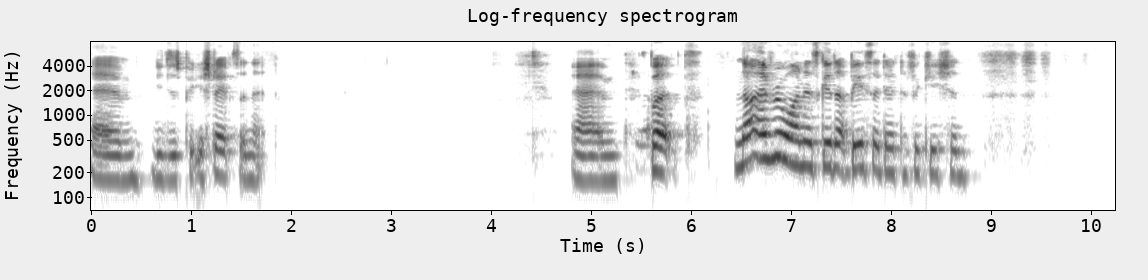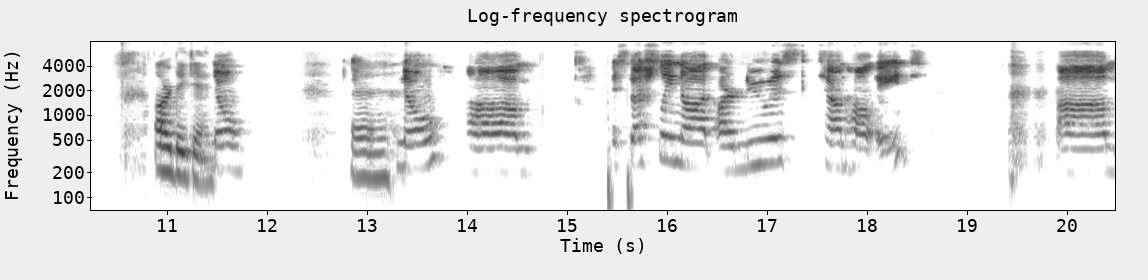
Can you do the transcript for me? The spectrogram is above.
Um, you just put your strengths in it. Um, But not everyone is good at base identification. Are they, Jen? No, Uh, no. Um, especially not our newest Town Hall 8. Um,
